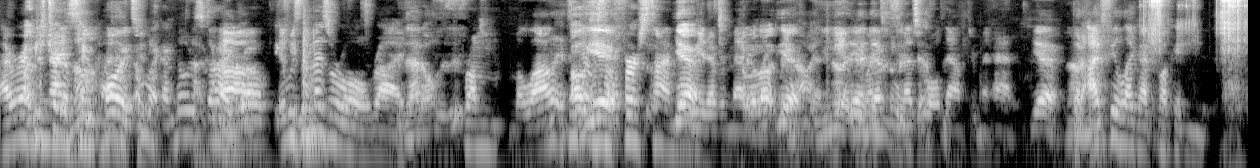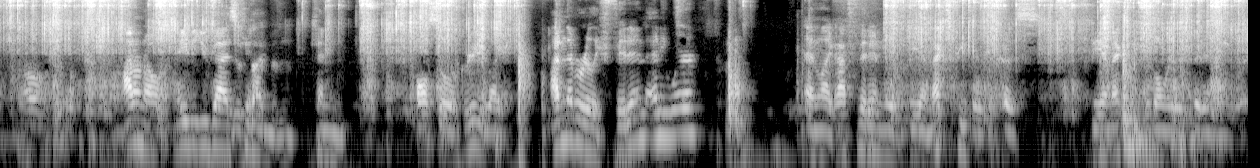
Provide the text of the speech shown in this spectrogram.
I I'm just trying to pinpoint. I'm like, I know this Uh, guy, bro. it was the Meserole ride. Is that all it from Malala. I think Oh, that was yeah. the first time Yeah. that we had ever met. Malala- like, yeah. yeah, You know, yeah, yeah, we went from definitely. Meserole down through Manhattan. Yeah. But I feel like I fucking, I don't know. Maybe you guys Just can type it in. can also agree. Like, I've never really fit in anywhere, and like I fit in with BMX people because BMX people don't really fit in anywhere.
